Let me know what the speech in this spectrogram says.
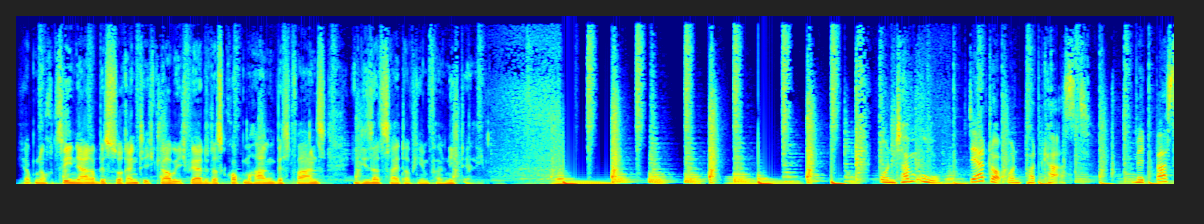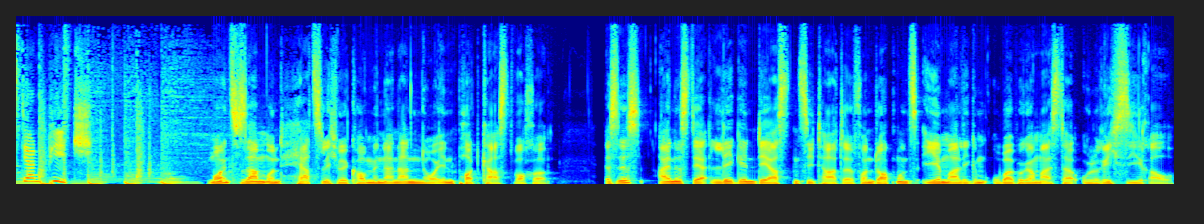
Ich habe noch zehn Jahre bis zur Rente. Ich glaube, ich werde das Kopenhagen Westfalens in dieser Zeit auf jeden Fall nicht erleben. Unterm U, der Dortmund-Podcast mit Bastian Pietsch. Moin zusammen und herzlich willkommen in einer neuen Podcast-Woche. Es ist eines der legendärsten Zitate von Dortmunds ehemaligem Oberbürgermeister Ulrich Sirau.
